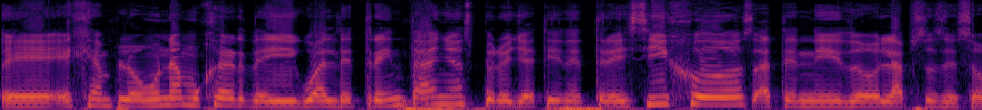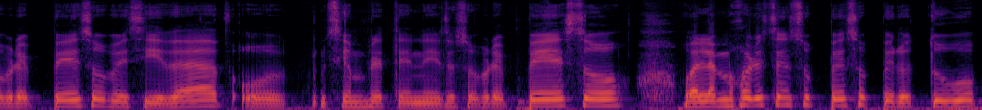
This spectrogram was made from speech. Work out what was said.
Eh, ejemplo, una mujer de igual de 30 años, pero ya tiene tres hijos, ha tenido lapsos de sobrepeso, obesidad, o siempre ha tenido sobrepeso, o a lo mejor está en su peso, pero tuvo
